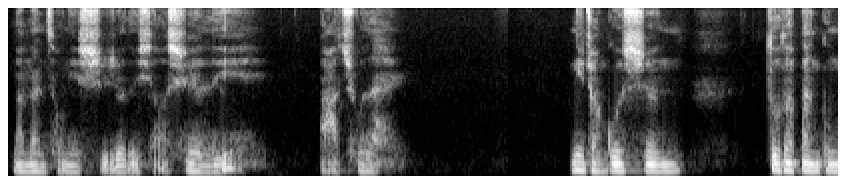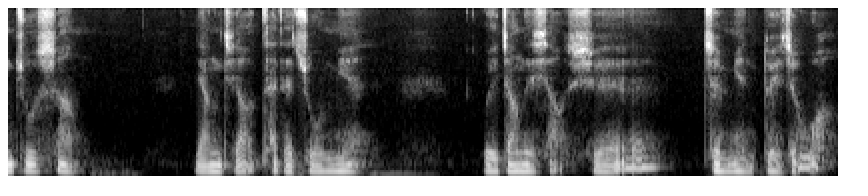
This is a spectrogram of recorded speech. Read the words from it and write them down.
慢慢从你湿热的小穴里拔出来。你转过身。坐到办公桌上，两脚踩在桌面，微张的小穴正面对着我。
